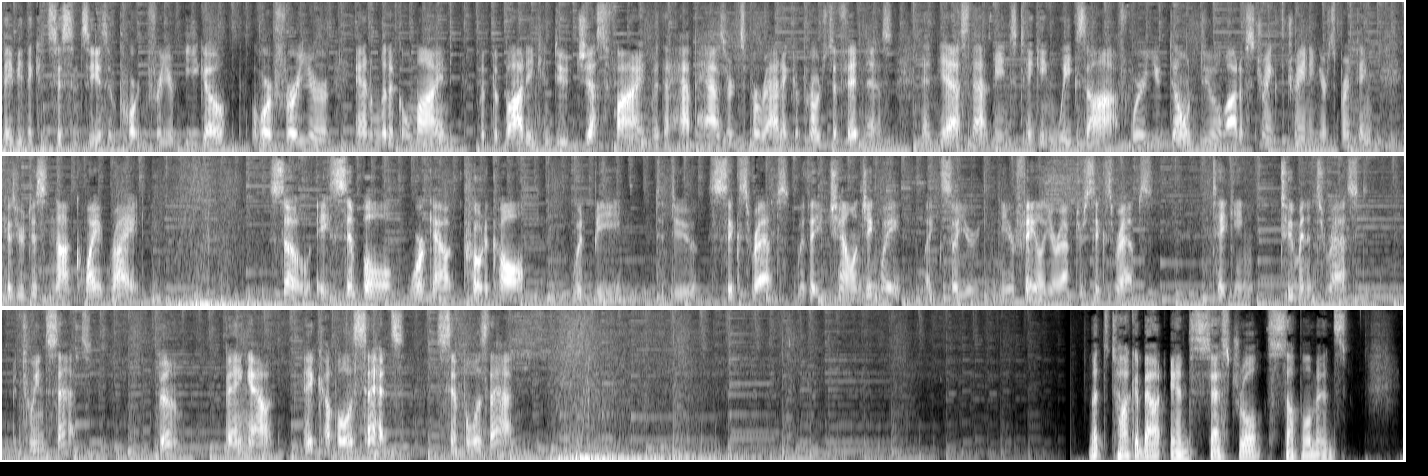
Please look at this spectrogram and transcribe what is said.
Maybe the consistency is important for your ego or for your analytical mind, but the body can do just fine with a haphazard, sporadic approach to fitness. And yes, that means taking weeks off where you don't do a lot of strength training or sprinting because you're just not quite right. So, a simple workout protocol would be do six reps with a challenging weight, like so you're near failure after six reps, taking two minutes rest between sets. Boom, bang out a couple of sets. Simple as that. Let's talk about ancestral supplements.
